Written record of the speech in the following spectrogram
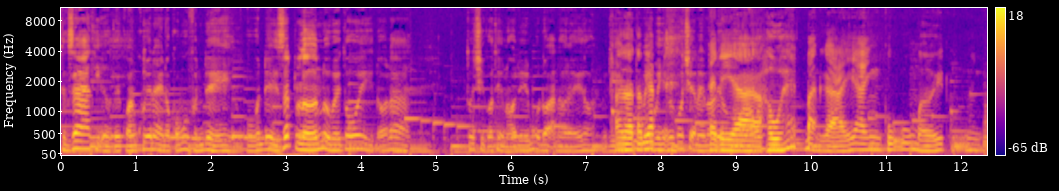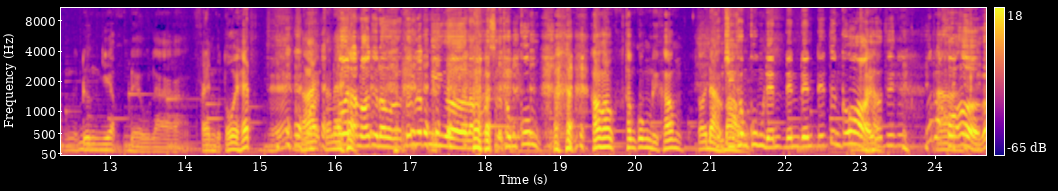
thực ra thì ở cái quán khuya này nó có một vấn đề một vấn đề rất lớn đối với tôi đó là tôi chỉ có thể nói đến một đoạn nào đấy thôi. À, rồi, tôi biết. vì những câu chuyện này tại vì à, hầu hết bạn gái anh cũ mới đương nhiệm đều là fan của tôi hết. Thế Đấy, cho nên- tôi đã nói từ đầu tôi rất nghi ngờ là có sự thông cung. Không không thông cung thì không. Tôi đảm thậm chí bảo. thông cung đến đến đến đến từng câu hỏi thôi thì rất là khó ở cơ.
